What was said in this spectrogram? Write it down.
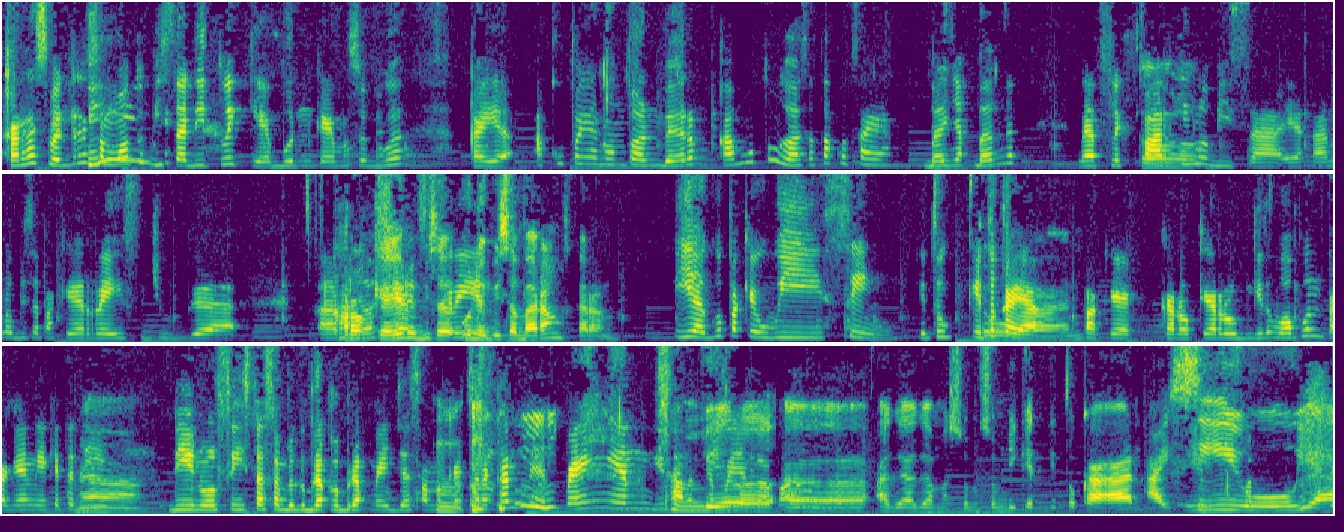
Karena sebenarnya semua tuh bisa ditweak ya, Bun. Kayak maksud gue, kayak aku pengen nonton bareng, kamu tuh gak usah takut sayang. Banyak banget Netflix Betul. party lo bisa, ya kan? Lo bisa pakai rave juga. Uh, karaoke udah bisa screen. udah bisa bareng sekarang iya gue pakai We Sing itu itu Tuh, kayak kan. pakai karaoke room gitu walaupun pengen ya kita di Nah, di Nul Vista sambil gebrak-gebrak meja sama Mm. catcher kan ya pengen gitu sambil eh, agak-agak mesum-mesum dikit gitu kan. I see you, ya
